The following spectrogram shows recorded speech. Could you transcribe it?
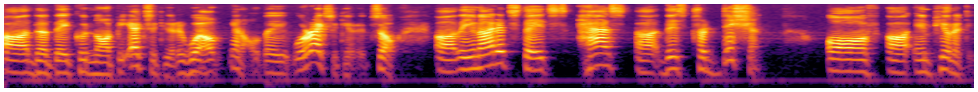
uh, that they could not be executed. Well, you know, they were executed. So uh, the United States has this tradition of impunity.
